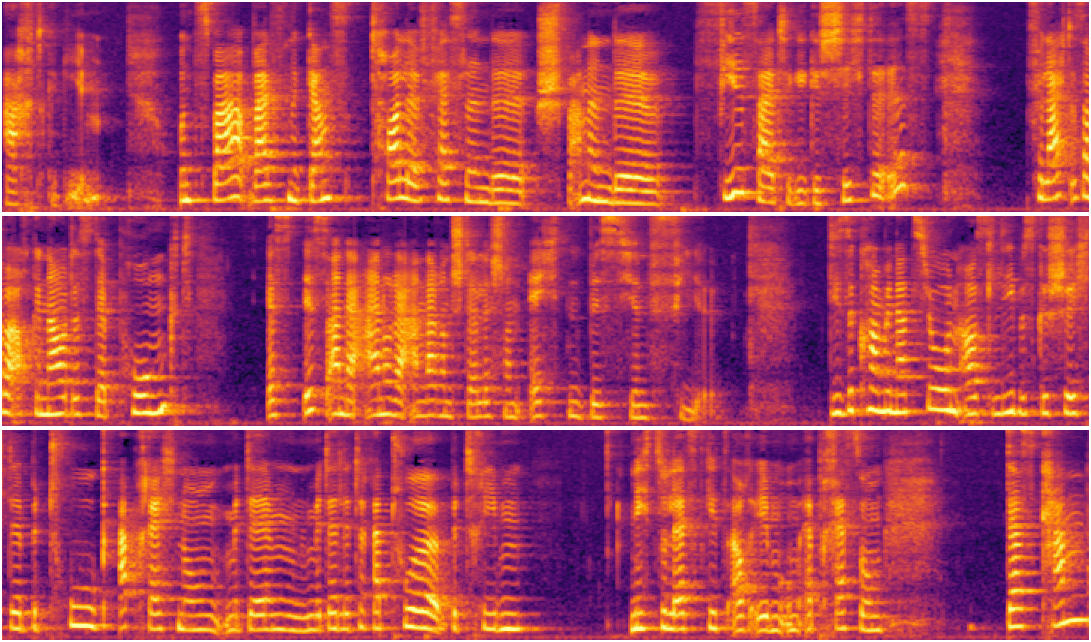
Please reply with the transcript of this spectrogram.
8 gegeben. Und zwar, weil es eine ganz tolle, fesselnde, spannende, vielseitige Geschichte ist. Vielleicht ist aber auch genau das der Punkt, es ist an der einen oder anderen Stelle schon echt ein bisschen viel. Diese Kombination aus Liebesgeschichte, Betrug, Abrechnung mit, dem, mit der Literatur betrieben, nicht zuletzt geht es auch eben um Erpressung, das kann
